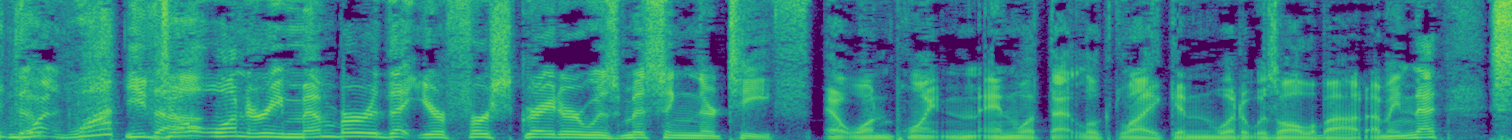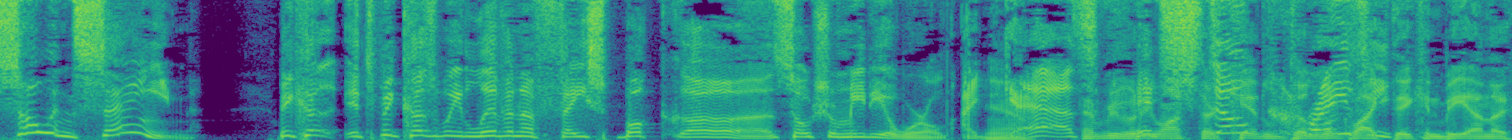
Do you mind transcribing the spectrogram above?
don't the- want, what you the- don't want to remember that your first grader was missing their teeth at one point and, and what that looked like and what it was all about. I mean that's so insane. Because it's because we live in a Facebook uh, social media world, I Yeah. guess. Everybody It's wants their kid to look like they can be on a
